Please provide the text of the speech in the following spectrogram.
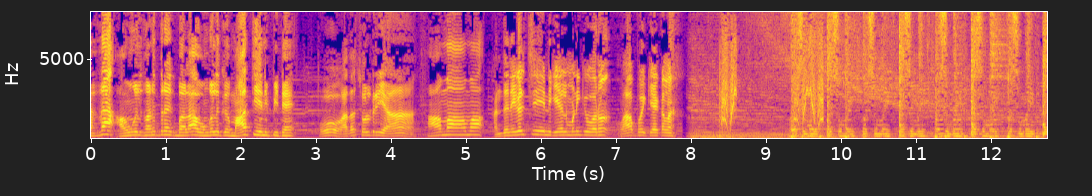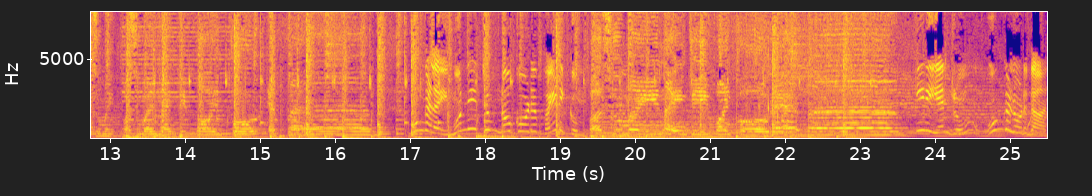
அதான் அவங்களுக்கு அனுப்புறதுக்கு பதிலா உங்களுக்கு மாத்தி அனுப்பிட்டேன் ஓ அத சொல்றியா ஆமா ஆமா அந்த நிகழ்ச்சி இன்னைக்கு ஏழு மணிக்கு வரும் வா போய் கேட்கலாம் பசுமை பசுமை பசுமை பசுமை பசுமை பசுமை பசுமை பசுமை பசுமை நைன்டி பாயிண்ட் ஃபோர் உங்களை பயணிக்கும். பசுமை நைன்டி பாயிண்ட் ஃபோர் இனி என்றும் உங்களோடுதான்.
